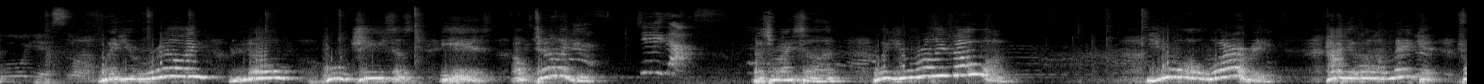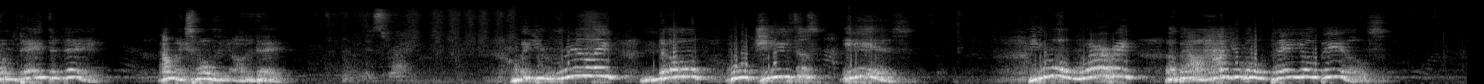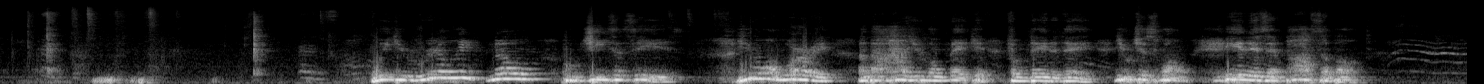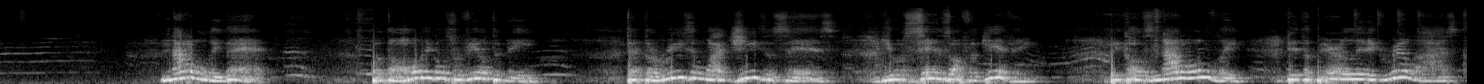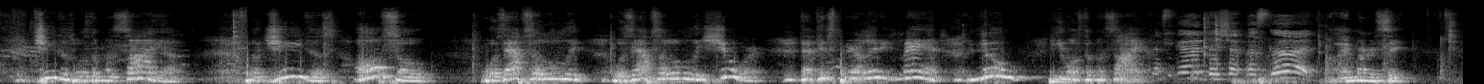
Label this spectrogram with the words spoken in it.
Sure that this paralytic man knew he was the Messiah. That's good, Bishop. That's good. Have mercy.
